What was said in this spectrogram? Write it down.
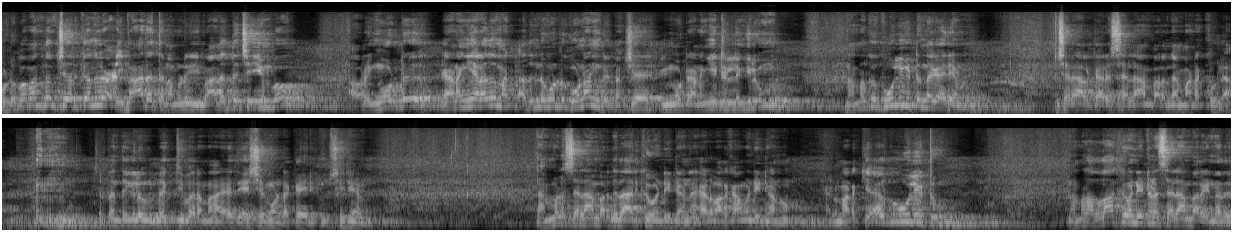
കുടുംബ ബന്ധം ചേർക്കുക എന്നുള്ള ഇബാദത്ത്. നമ്മൾ ഇബാദത്ത് ചെയ്യുമ്പോൾ അവർ ഇങ്ങോട്ട് ഇണങ്ങിയാൽ അത് മറ്റ് അതിന്റെ കൊണ്ട് ഗുണമുണ്ട്. പക്ഷേ ഇങ്ങോട്ട് ഇണങ്ങിയിട്ടില്ലെങ്കിലും നമ്മൾക്ക് കൂലി കിട്ടുന്ന കാര്യമാണ്. ചില ആൾക്കാർ സലാം പറഞ്ഞാൽ മടക്കൂല. ചിലപ്പോൾ എന്തെങ്കിലും വ്യക്തിപരമായ ദേഷ്യം കൊണ്ടൊക്കെ ആയിരിക്കും. ശരിയാണ്. നമ്മൾ സലാം പറഞ്ഞത് ആർക്ക് വേണ്ടിയിട്ടാണ്? അയാൾ മടക്കാൻ വേണ്ടിയിട്ടാണോ? അയാൾ മടക്കിയ അയാൾക്ക് കൂലി കിട്ടും. നമ്മൾ അള്ളാഹ്ക്ക് വേണ്ടിയിട്ടാണ് സലാം പറയുന്നത്.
